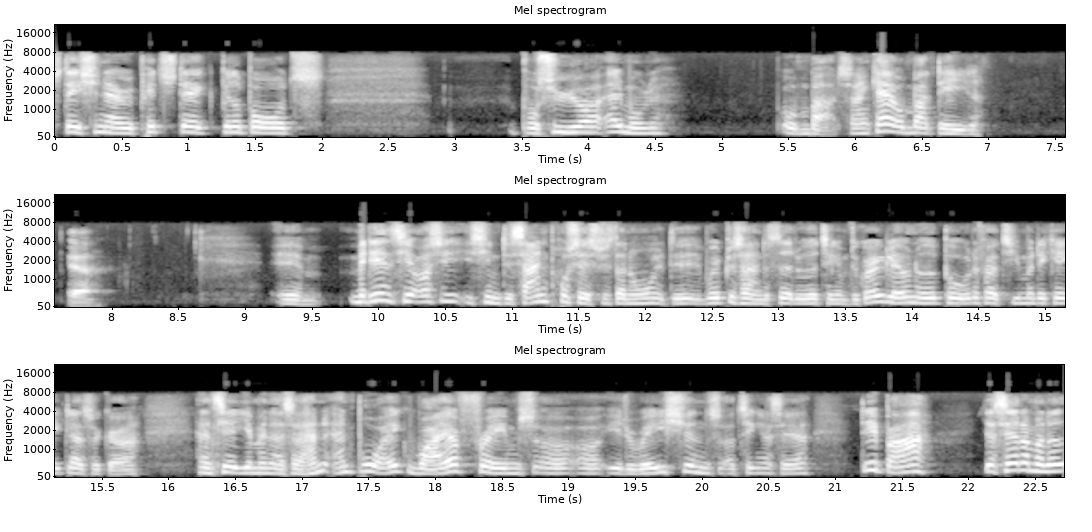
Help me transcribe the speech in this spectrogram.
stationary pitch deck, billboards, brochurer, alt muligt. Åbenbart. Så han kan åbenbart det hele. Ja. Øhm, men det han siger også i, i sin designproces, hvis der er nogen det webdesigner, der sidder derude og tænker, du kan ikke lave noget på 48 timer, det kan ikke lade sig gøre. Han siger, jamen altså, han, han bruger ikke wireframes og, og iterations og ting og sager. Det er bare, jeg sætter mig ned,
